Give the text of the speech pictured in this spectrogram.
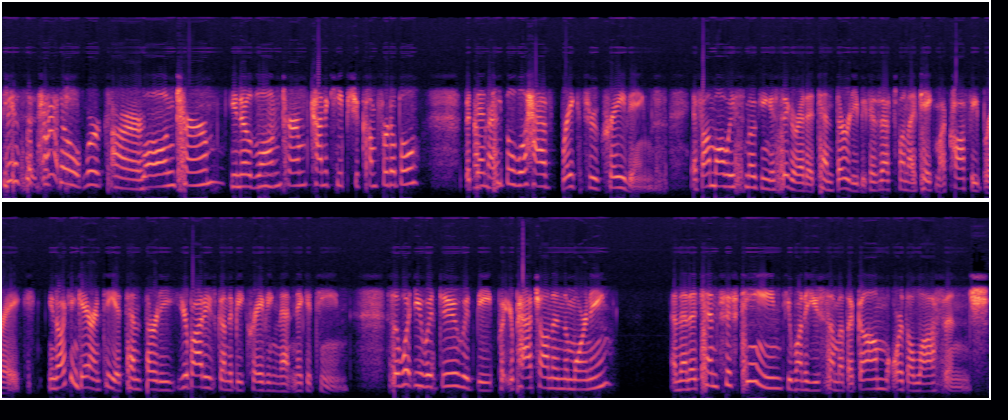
because the patch works long term. You know, long term mm-hmm. kind of keeps you comfortable. But then okay. people will have breakthrough cravings. If I'm always smoking a cigarette at 10:30 because that's when I take my coffee break, you know, I can guarantee at 10:30 your body's going to be craving that nicotine. So what you would do would be put your patch on in the morning, and then at 10:15 you want to use some of the gum or the lozenge.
